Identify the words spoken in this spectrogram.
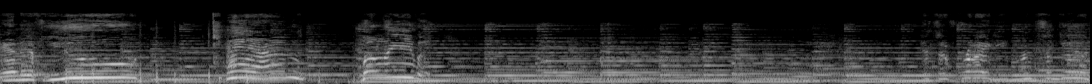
And if you can believe it, once again.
